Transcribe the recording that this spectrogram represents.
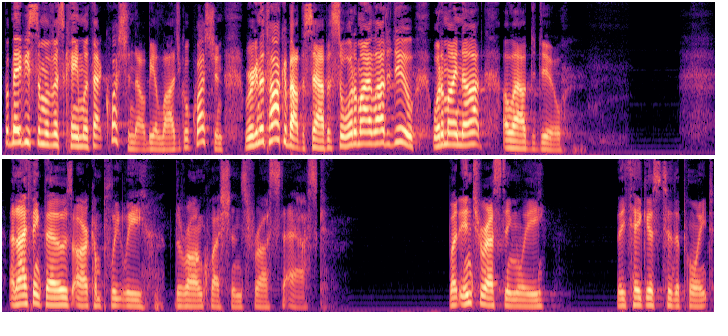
But maybe some of us came with that question. That would be a logical question. We're going to talk about the Sabbath, so what am I allowed to do? What am I not allowed to do? And I think those are completely the wrong questions for us to ask. But interestingly, they take us to the point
